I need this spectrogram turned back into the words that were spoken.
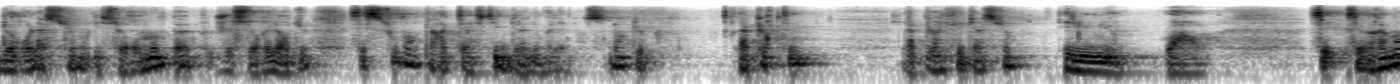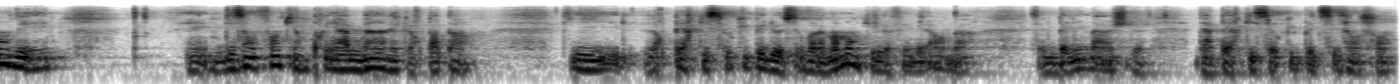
de relation. Ils seront mon peuple, je serai leur Dieu. C'est souvent caractéristique de la nouvelle alliance. Donc, la pureté, la purification et l'union. Waouh! C'est vraiment des, des enfants qui ont pris un bain avec leur papa, qui, leur père qui s'est occupé de. C'est la maman qui le fait, mais là on a cette belle image d'un père qui s'est occupé de ses enfants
